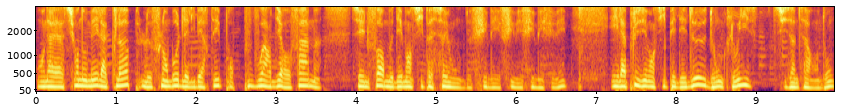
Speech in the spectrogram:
on a surnommé la clope le flambeau de la liberté pour pouvoir dire aux femmes, c'est une forme d'émancipation, de fumer, fumer, fumer, fumer. Et la plus émancipée des deux, donc Louise, Suzanne Sarandon,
